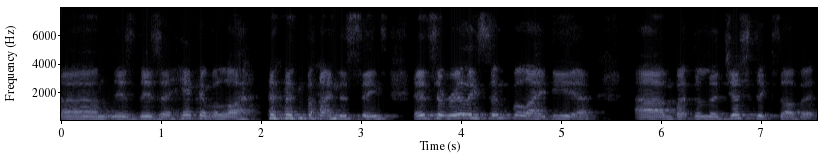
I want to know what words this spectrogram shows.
Um, there's there's a heck of a lot behind the scenes. It's a really simple idea, um, but the logistics of it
